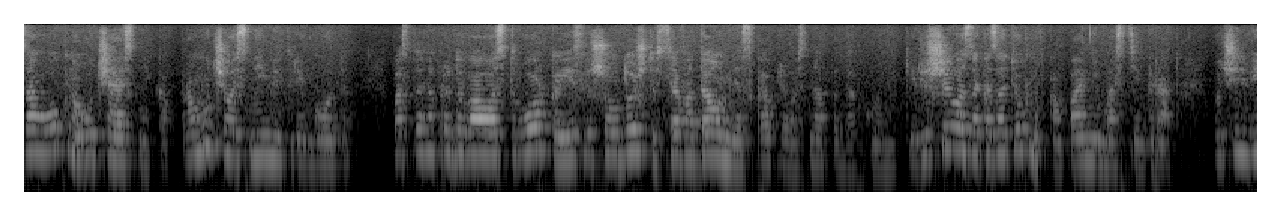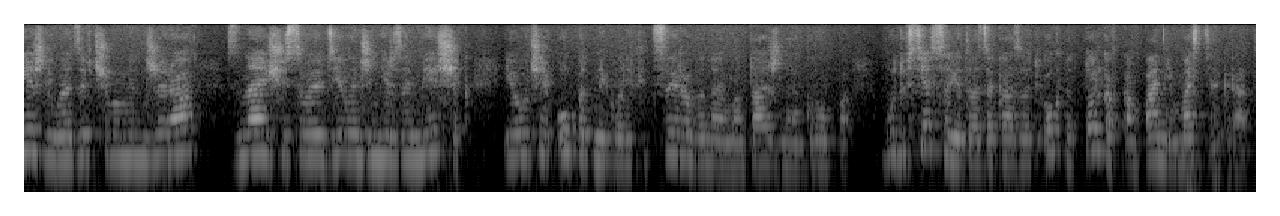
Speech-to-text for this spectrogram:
За окна участников, промучилась с ними три года. Постоянно продувала створка, если шел дождь, то вся вода у меня скапливалась на подоконнике. Решила заказать окна в компании «Мастиград». Очень вежливый отзывчивый менеджера, знающий свое дело инженер-замерщик и очень опытная, квалифицированная монтажная группа. Буду всем советовать заказывать окна только в компании «Мастерград».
